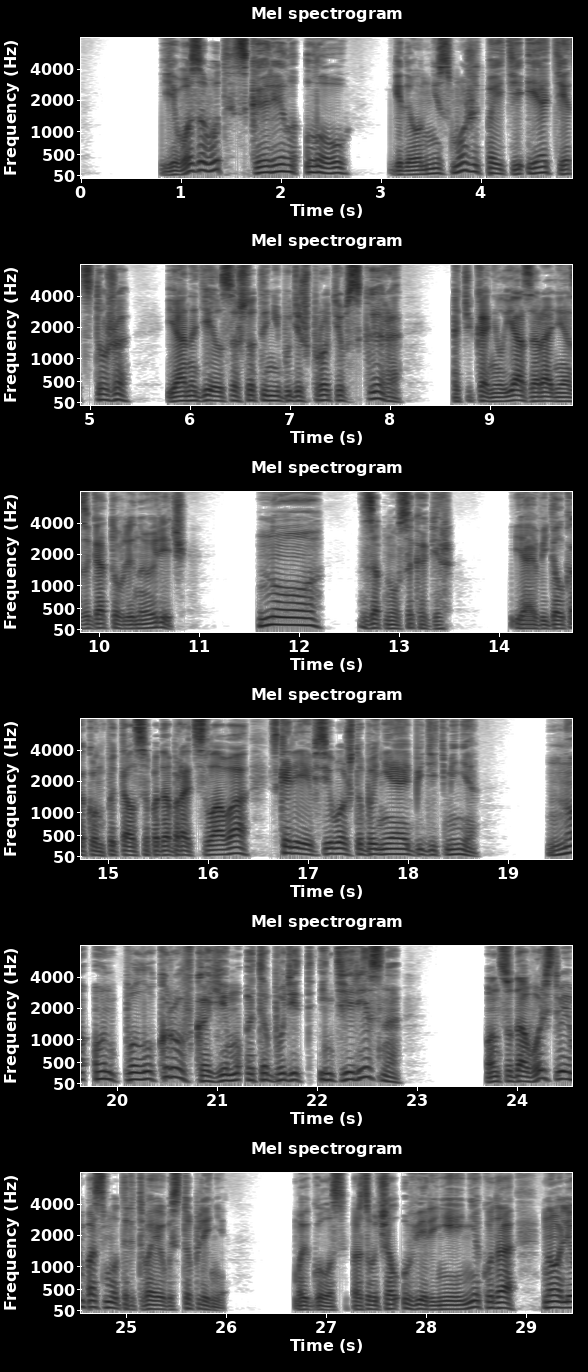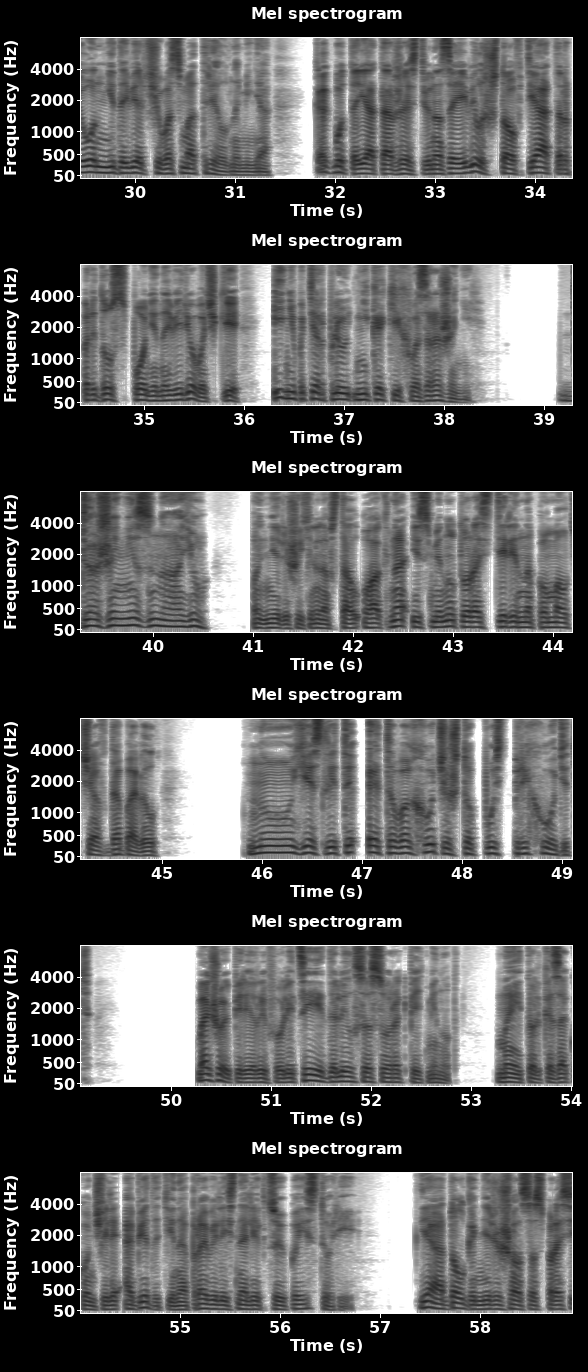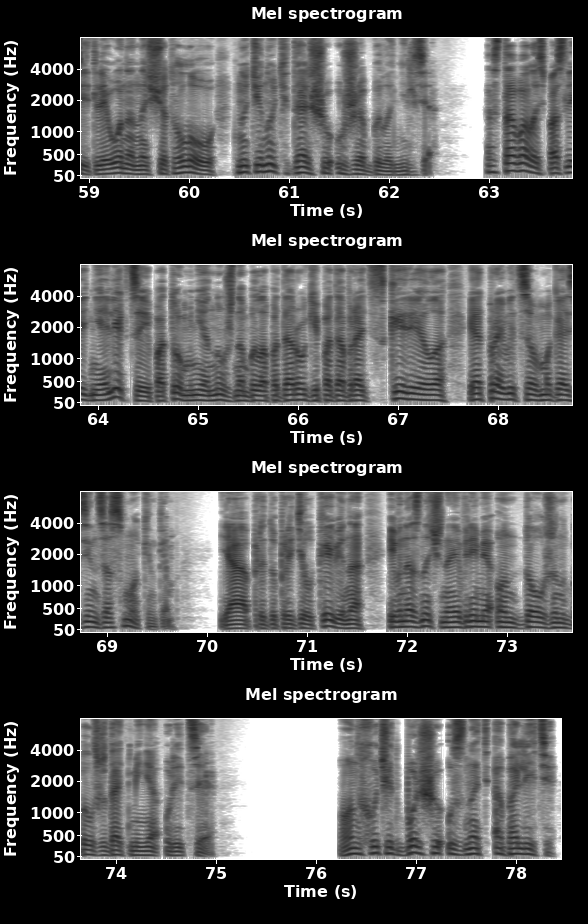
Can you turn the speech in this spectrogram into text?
Его зовут Скэриэл Лоу. Гидеон не сможет пойти, и отец тоже. Я надеялся, что ты не будешь против Скэра, — очеканил я заранее заготовленную речь. «Но...» — запнулся Кагер. Я видел, как он пытался подобрать слова, скорее всего, чтобы не обидеть меня. Но он полукровка, ему это будет интересно. Он с удовольствием посмотрит твое выступление. Мой голос прозвучал увереннее некуда, но Леон недоверчиво смотрел на меня, как будто я торжественно заявил, что в театр приду с пони на веревочке и не потерплю никаких возражений. «Даже не знаю», он нерешительно встал у окна и с минуту растерянно помолчав добавил. «Ну, если ты этого хочешь, то пусть приходит». Большой перерыв в лицее длился 45 минут. Мы только закончили обедать и направились на лекцию по истории. Я долго не решался спросить Леона насчет Лоу, но тянуть дальше уже было нельзя. Оставалась последняя лекция, и потом мне нужно было по дороге подобрать Скэриэла и отправиться в магазин за смокингом. Я предупредил Кевина, и в назначенное время он должен был ждать меня у лице. Он хочет больше узнать о балете.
